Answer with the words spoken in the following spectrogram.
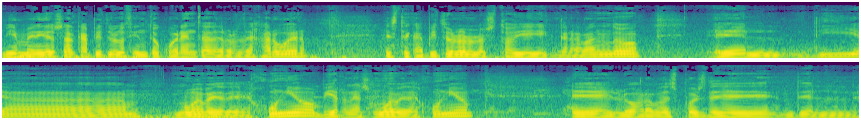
Bienvenidos al capítulo 140 de Error de Hardware. Este capítulo lo estoy grabando el día 9 de junio, viernes 9 de junio. Eh, lo grabo después de, del,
